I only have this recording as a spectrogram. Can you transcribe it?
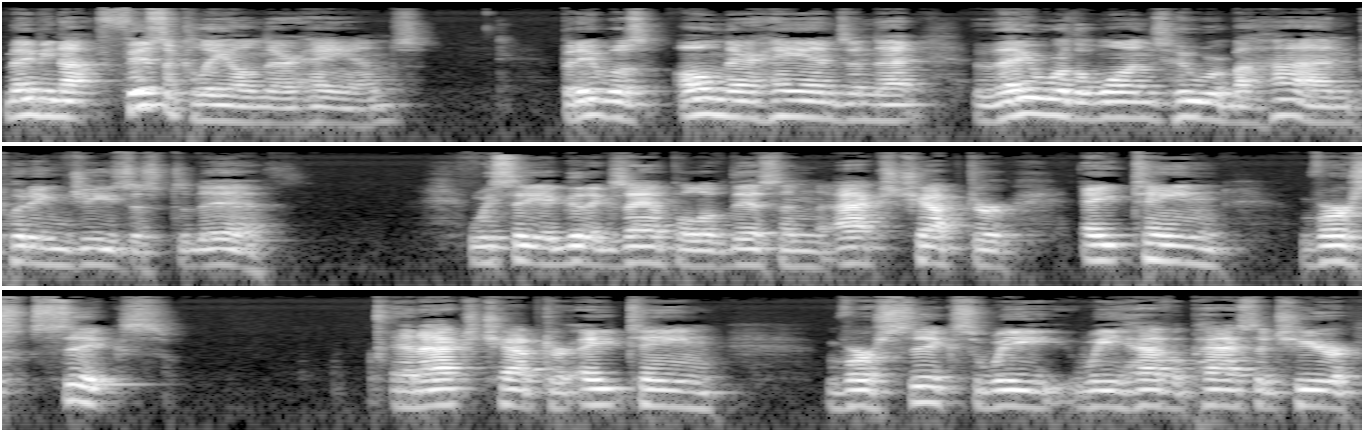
maybe not physically on their hands, but it was on their hands in that they were the ones who were behind putting Jesus to death. We see a good example of this in Acts chapter 18, verse 6. In Acts chapter 18, verse 6, we, we have a passage here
